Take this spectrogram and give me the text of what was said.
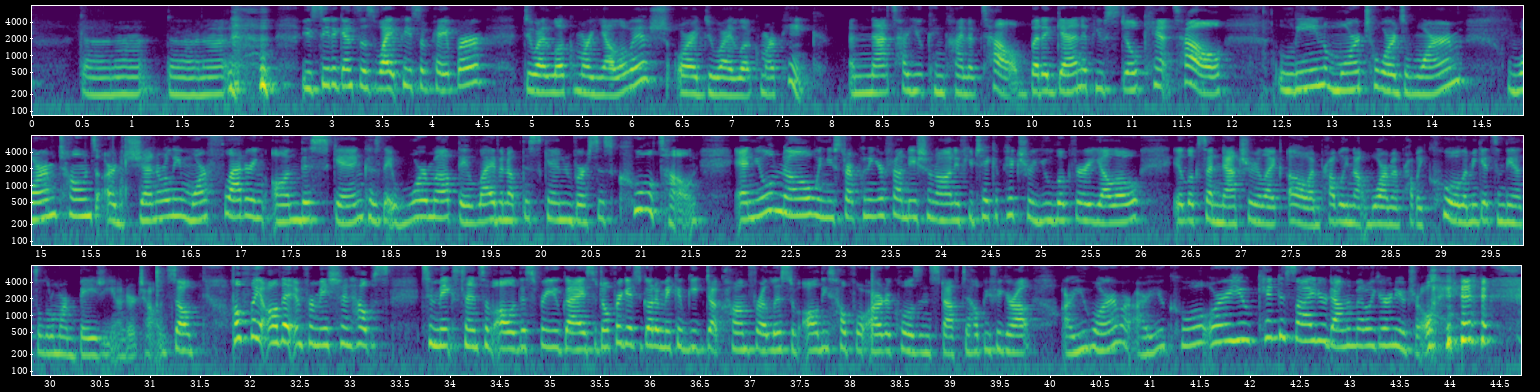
you see it against this white piece of paper, do I look more yellowish or do I look more pink? And that's how you can kind of tell. But again, if you still can't tell, lean more towards warm Warm tones are generally more flattering on the skin because they warm up, they liven up the skin versus cool tone. And you'll know when you start putting your foundation on, if you take a picture, you look very yellow, it looks unnatural. You're like, oh, I'm probably not warm, I'm probably cool. Let me get something that's a little more beigey undertone. So hopefully all that information helps to make sense of all of this for you guys. So don't forget to go to makeupgeek.com for a list of all these helpful articles and stuff to help you figure out, are you warm or are you cool? Or you can decide you're down the middle, you're neutral.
